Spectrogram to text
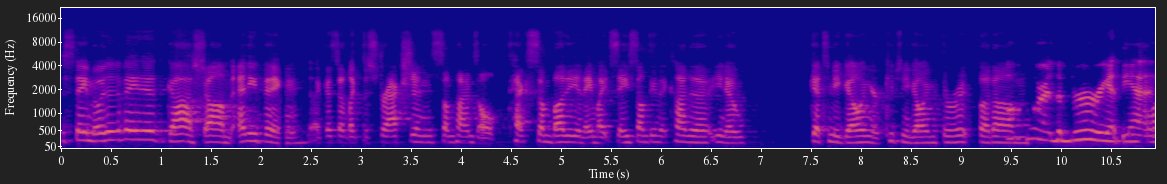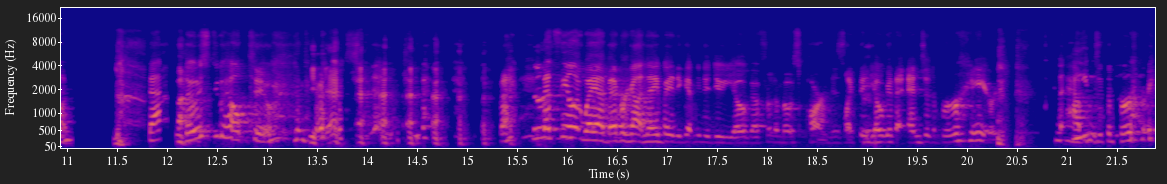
To stay motivated, gosh, um, anything. Like I said, like distractions. Sometimes I'll text somebody and they might say something that kind of, you know, gets me going or keeps me going through it. But um or the brewery at the end. That those do help too. that's the only way I've ever gotten anybody to get me to do yoga for the most part is like the yoga that ends at the brewery or that happens at the brewery.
